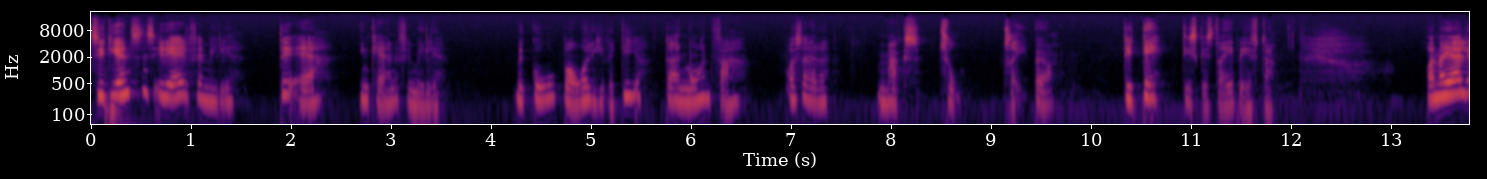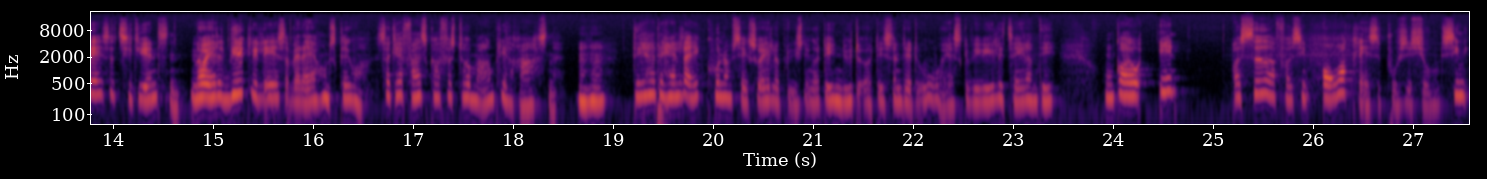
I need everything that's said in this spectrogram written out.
Tid Jensens idealfamilie, det er en kernefamilie med gode borgerlige værdier. Der er en mor og en far, og så er der maks to, tre børn. Det er det, de skal stræbe efter. Og når jeg læser Tid Jensen, når jeg virkelig læser, hvad det er, hun skriver, så kan jeg faktisk godt forstå, at mange bliver rasende. Mm-hmm. Det her, det handler ikke kun om seksuel oplysning, og det er nyt, og det er sådan lidt, uh, her skal vi virkelig tale om det. Hun går jo ind og sidder for sin overklasseposition, sin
